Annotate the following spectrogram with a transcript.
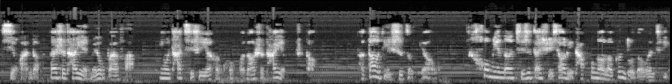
喜欢的，但是他也没有办法，因为他其实也很困惑，当时他也不知道他到底是怎么样了。后面呢，其实在学校里他碰到了更多的问题，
